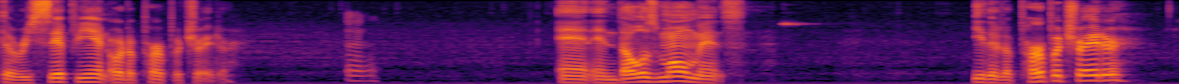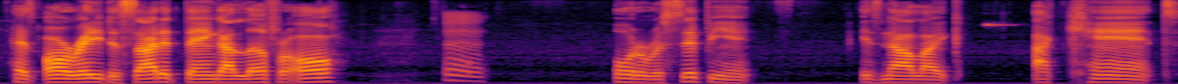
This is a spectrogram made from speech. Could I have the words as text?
the recipient or the perpetrator mm. and in those moments either the perpetrator has already decided thing got love for all mm. or the recipient is now like I can't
